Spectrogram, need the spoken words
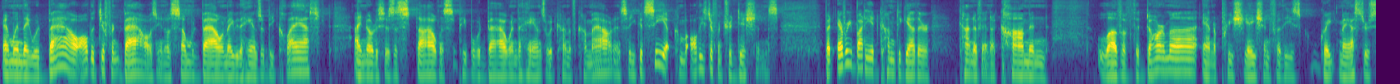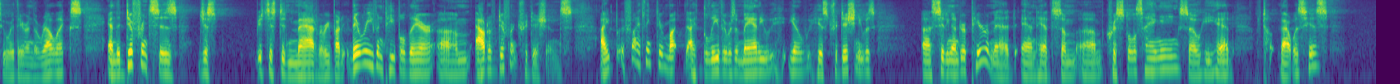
And when they would bow, all the different bows, you know, some would bow and maybe the hands would be clasped. I noticed there's a style when people would bow and the hands would kind of come out. And so you could see all these different traditions. But everybody had come together kind of in a common love of the Dharma and appreciation for these great masters who were there in the relics. And the differences just it just didn't matter. Everybody there were even people there um, out of different traditions. I if I think there might I believe there was a man who you know his tradition he was uh, sitting under a pyramid and had some um, crystals hanging. So he had that was his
